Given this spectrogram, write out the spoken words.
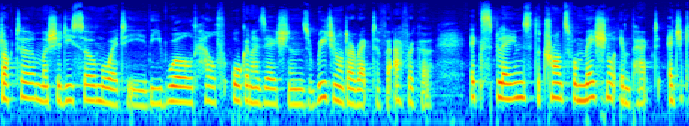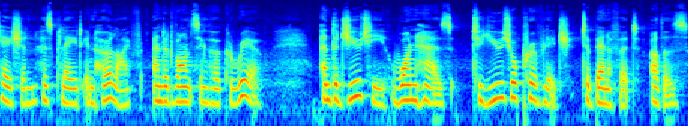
Dr. Matshidiso Moeti, the World Health Organization's Regional Director for Africa, explains the transformational impact education has played in her life and advancing her career, and the duty one has to use your privilege to benefit others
